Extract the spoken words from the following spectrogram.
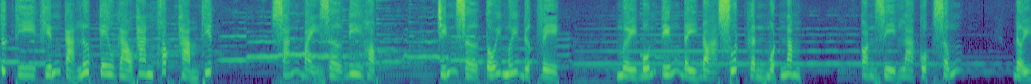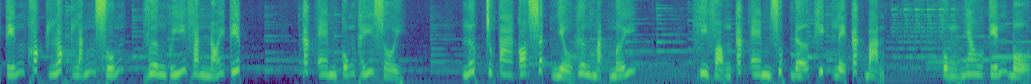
Tức thì khiến cả lớp kêu gào than khóc thảm thiết. Sáng bảy giờ đi học. chín giờ tối mới được về. mười bốn tiếng đầy đọa suốt gần một năm. Còn gì là cuộc sống? Đợi tiếng khóc lóc lắng xuống, vương quý văn nói tiếp. Các em cũng thấy rồi. Lớp chúng ta có rất nhiều gương mặt mới. Hy vọng các em giúp đỡ khích lệ các bạn. Cùng nhau tiến bộ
